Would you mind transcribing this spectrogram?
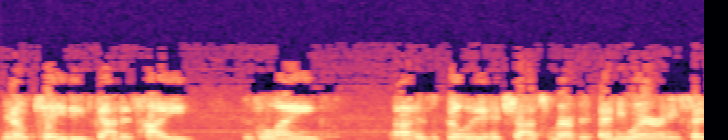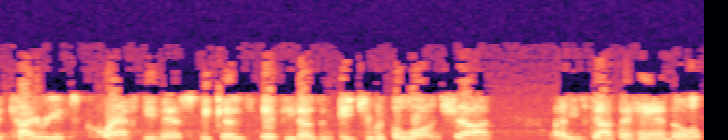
You know, KD's got his height, his length, uh, his ability to hit shots from every, anywhere, and he said, Kyrie, it's craftiness because if he doesn't beat you with the long shot, uh, he's got the handle.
